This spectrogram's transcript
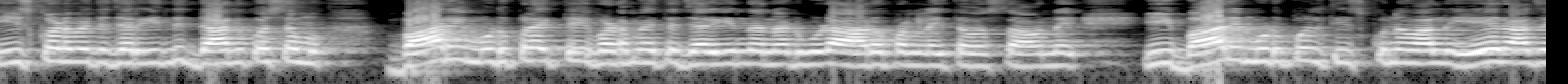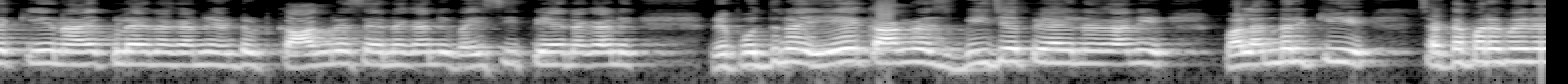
తీసుకోవడం అయితే జరిగింది. దానికోసం భారీ ముడుపులు అయితే ఇవ్వడం అయితే జరిగింది అన్నట్టు కూడా ఆరోపణలు అయితే వస్తూ ఉన్నాయి. ఈ భారీ ముడుపులు తీసుకున్న వాళ్ళు ఏ రాజకీయ నాయకులైనా కానీ అంటే కాంగ్రెస్ అయినా కానీ వైసీపీ అయినా కానీ రేపొద్దున ఏ కాంగ్రెస్ బీజేపీ అయినా కానీ వాళ్ళందరికీ చట్టపరమైన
